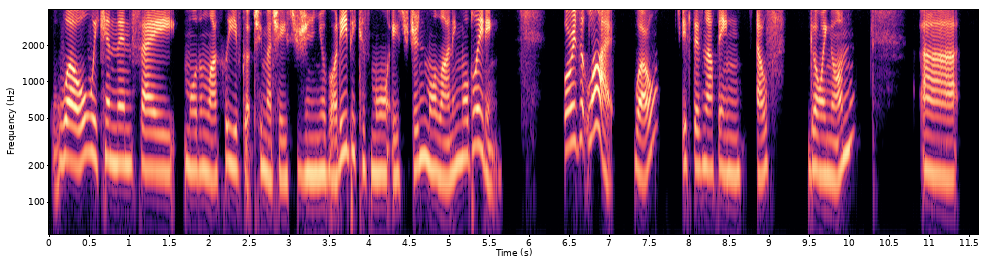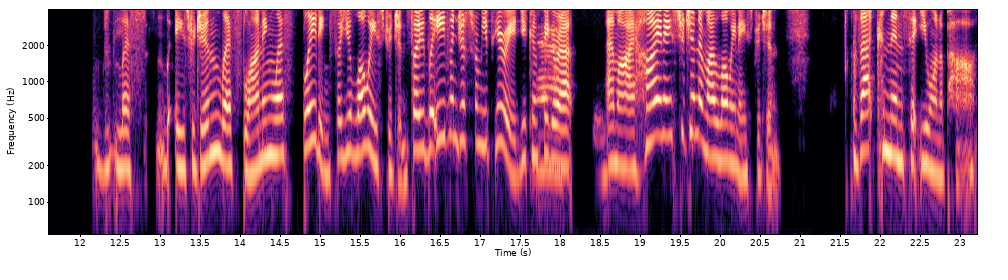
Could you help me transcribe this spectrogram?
well, we can then say more than likely you've got too much estrogen in your body because more estrogen, more lining, more bleeding. Or is it light? Well, if there's nothing else going on, uh, less estrogen, less lining, less bleeding. So you're low estrogen. So even just from your period, you can yes. figure out am I high in estrogen? Am I low in estrogen? that can then set you on a path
